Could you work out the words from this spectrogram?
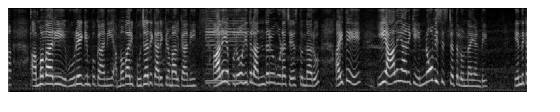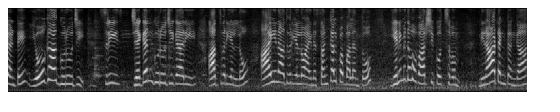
అమ్మవారి ఊరేగింపు కానీ అమ్మవారి పూజాది కార్యక్రమాలు కానీ ఆలయ పురోహితులు అందరూ కూడా చేస్తున్నారు. అయితే ఈ ఆలయానికి ఎన్నో విశిష్టతలు ఉన్నాయండి. ఎందుకంటే యోగా గురూజీ శ్రీ జగన్ గురూజీ గారి ఆధ్వర్యంలో ఆయన ఆధ్వర్యంలో ఆయన సంకల్ప బలంతో ఎనిమిదవ వార్షికోత్సవం నిరాటంకంగా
